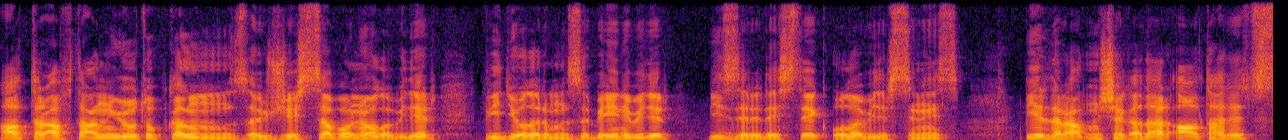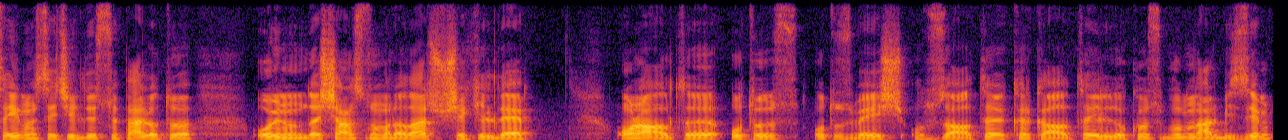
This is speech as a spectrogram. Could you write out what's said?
alt taraftan YouTube kanalımıza ücretsiz abone olabilir, videolarımızı beğenebilir, bizlere destek olabilirsiniz. 1'den 60'a kadar 6 adet sayının seçildiği Süper Loto oyununda şans numaralar şu şekilde. 16, 30, 35, 36, 46, 59 bunlar bizim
